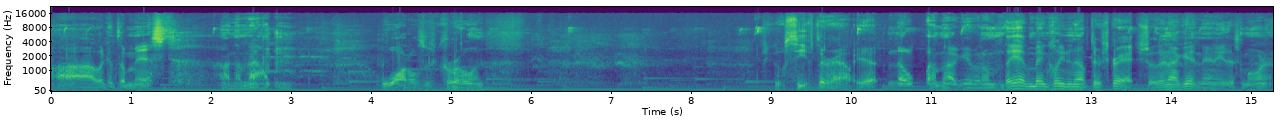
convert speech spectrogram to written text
Ah, look at the mist on the mountain. Wattles is crowing. Go see if they're out yet. Nope, I'm not giving them. They haven't been cleaning up their scratch, so they're not getting any this morning.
